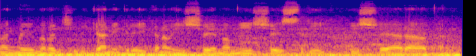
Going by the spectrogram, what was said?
നന്മയിൽ നിറച്ചിരിക്കാൻ അനുഗ്രഹിക്കണം. ഈശോയെ നന്ദി. ഈശോയെ സ്തുതി. ഈശോ ആരാധന.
